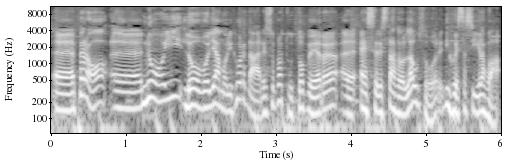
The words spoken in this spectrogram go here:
Eh, però eh, noi lo vogliamo ricordare soprattutto per eh, essere stato l'autore di questa sigla qua.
